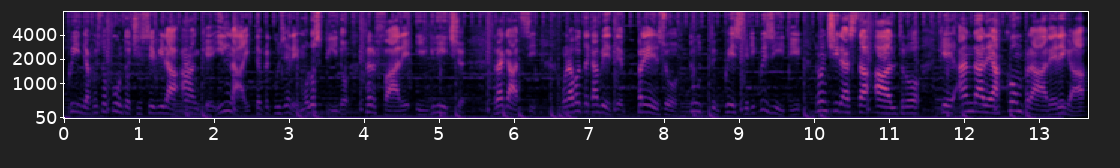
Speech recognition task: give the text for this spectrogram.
Quindi a questo punto ci servirà anche il Night per cui useremo lo Speedo per fare il glitch. Ragazzi, una volta che avete preso tutti questi requisiti non ci resta altro che andare a comprare, regà,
